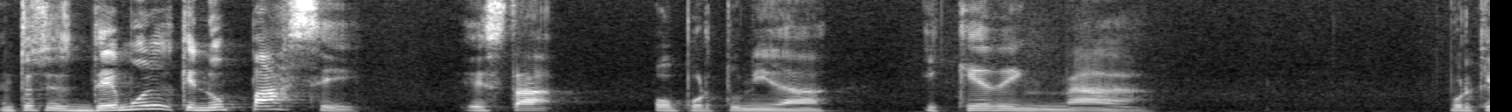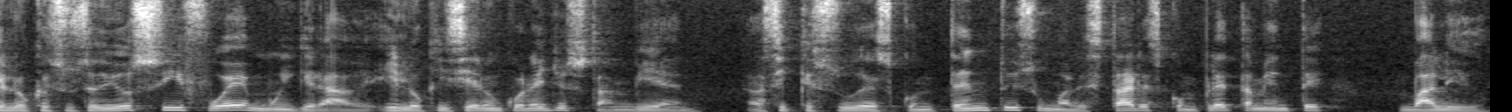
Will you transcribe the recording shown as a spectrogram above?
Entonces, démosle que no pase esta oportunidad y quede en nada. Porque lo que sucedió sí fue muy grave y lo que hicieron con ellos también. Así que su descontento y su malestar es completamente válido.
